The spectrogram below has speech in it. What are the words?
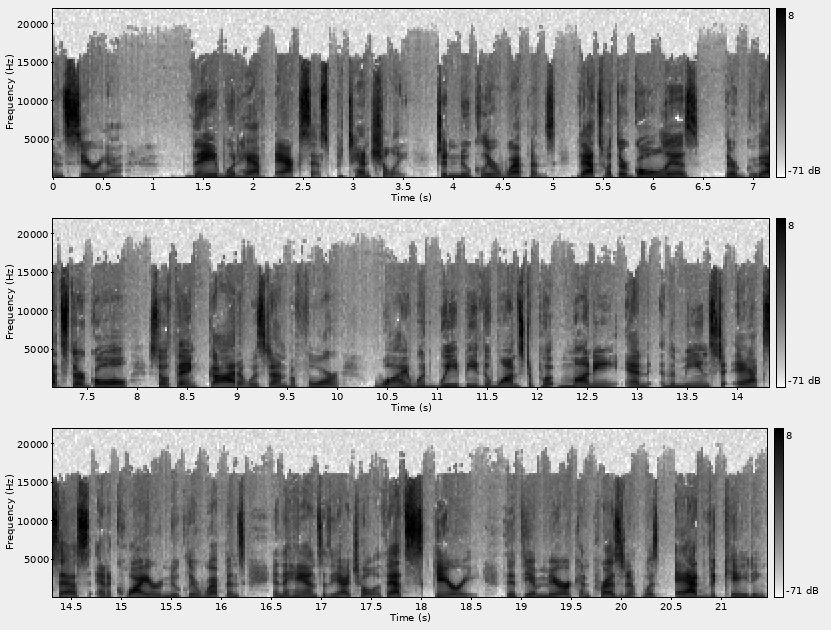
and Syria, they would have access potentially to nuclear weapons. That's what their goal is. That's their goal. So thank God it was done before why would we be the ones to put money and the means to access and acquire nuclear weapons in the hands of the Ayatollah? That's scary that the American president was advocating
